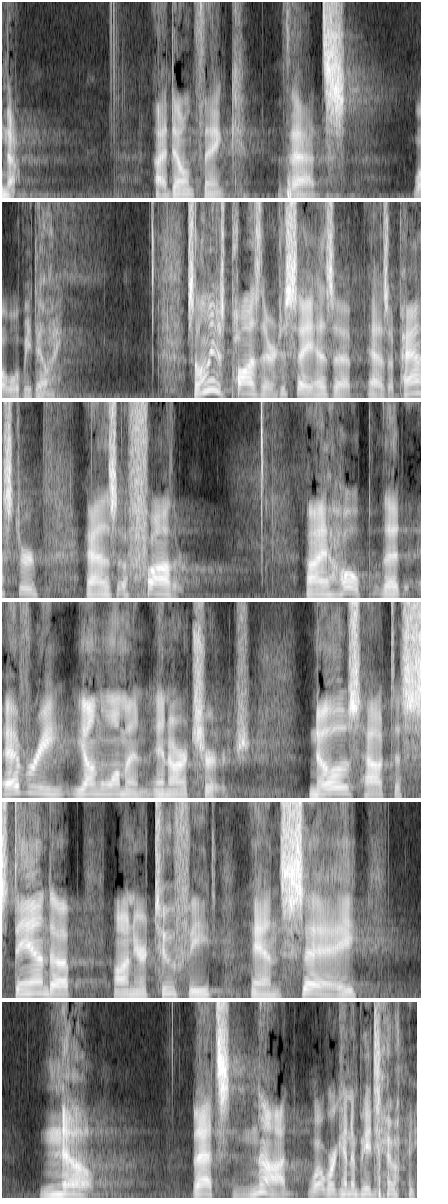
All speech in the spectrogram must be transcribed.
no. I don't think that's what we'll be doing. So let me just pause there and just say, as a, as a pastor, as a father, I hope that every young woman in our church knows how to stand up on your two feet and say, No, that's not what we're going to be doing.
